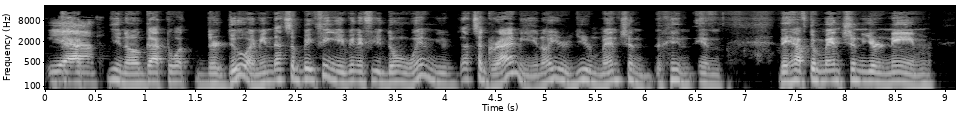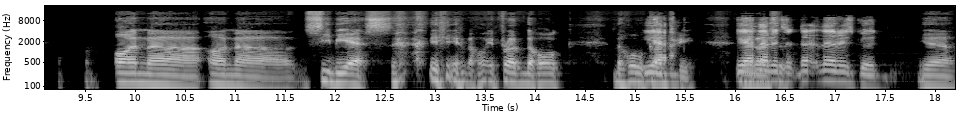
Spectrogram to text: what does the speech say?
Yeah. got, you know, got what they're due. I mean, that's a big thing. Even if you don't win, you that's a Grammy. You know, you're you're mentioned in in. They have to mention your name on uh on uh CBS. you know, in front of the whole the whole Yeah. country. Yeah, You know, that is so- that, that is good. Yeah.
